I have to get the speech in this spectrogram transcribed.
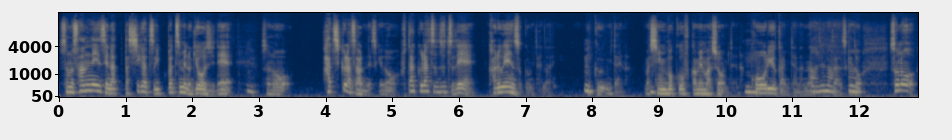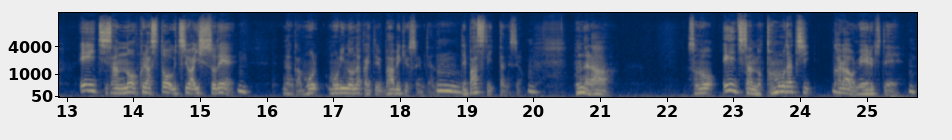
その3年生になった4月一発目の行事で、その8クラスあるんですけど2クラスずつで軽遠足みたいな行くみたいな、まあ、親睦を深めましょうみたいな、交流会みたいなのになってたんですけど、その H さんのクラスとうちは一緒で、ん。なんかも森の中行ってバーベキューするみたいな、うん。でバスで行ったんですよ。ん。ほんならその H さんの友達からメール来て、ん。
